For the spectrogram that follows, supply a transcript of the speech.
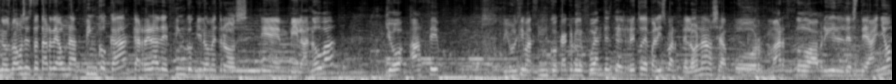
Nos vamos esta tarde a una 5K, carrera de 5 kilómetros en Vilanova. Yo hace mi última 5K creo que fue antes del reto de París-Barcelona, o sea, por marzo, abril de este año.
